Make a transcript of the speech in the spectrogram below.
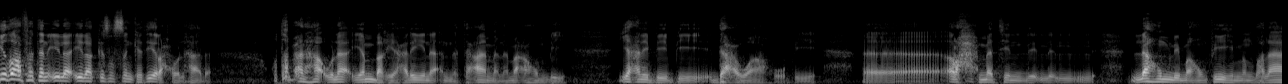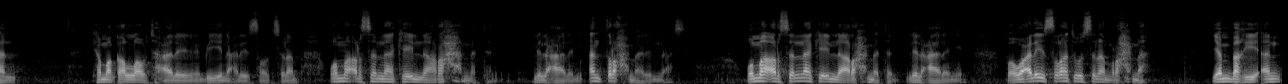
إضافة إلى إلى قصص كثيرة حول هذا. وطبعا هؤلاء ينبغي علينا أن نتعامل معهم ب يعني بدعوة وبرحمة لهم لما هم فيه من ضلال. كما قال الله تعالى لنبينا عليه الصلاة والسلام وما أرسلناك إلا رحمة للعالمين. أنت رحمة للناس. وما أرسلناك إلا رحمة للعالمين. فهو عليه الصلاة والسلام رحمة. ينبغي أن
